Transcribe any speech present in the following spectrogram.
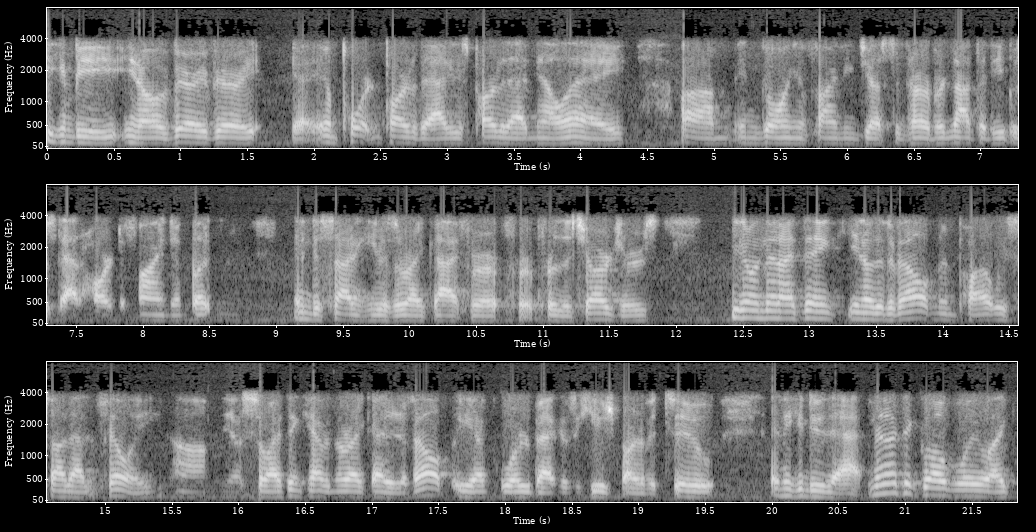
he can be you know a very very important part of that. He was part of that in L.A um, in going and finding Justin Herbert. Not that he was that hard to find him, but in deciding he was the right guy for, for, for the Chargers. You know, and then I think, you know, the development part, we saw that in Philly. Um, you know, so I think having the right guy to develop a young quarterback is a huge part of it, too. And he can do that. And then I think globally, like,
